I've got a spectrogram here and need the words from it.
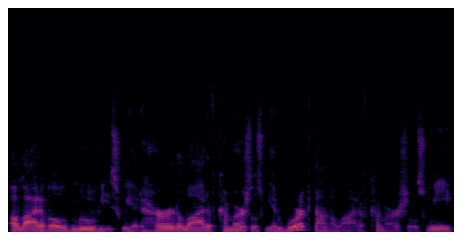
a lot of old movies. We had heard a lot of commercials. We had worked on a lot of commercials. We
